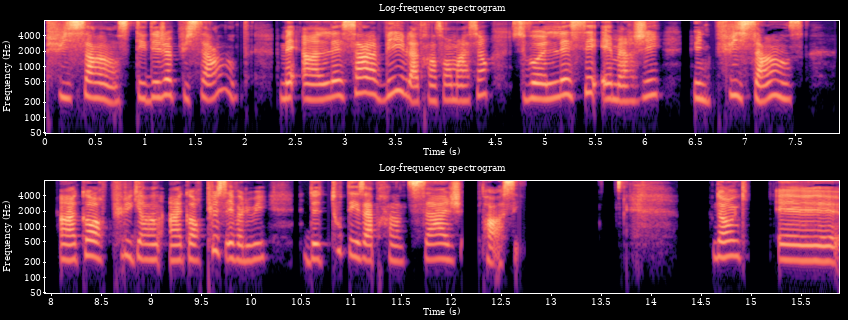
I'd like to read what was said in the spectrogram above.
puissance. Tu es déjà puissante, mais en laissant vivre la transformation, tu vas laisser émerger une puissance encore plus grande, encore plus évoluée de tous tes apprentissages passés. Donc, euh,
